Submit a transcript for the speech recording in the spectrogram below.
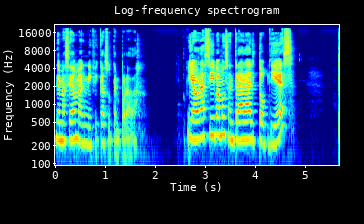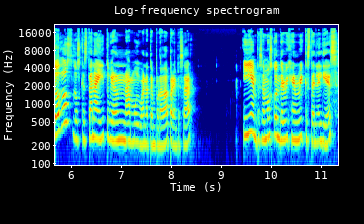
demasiado magníficas su temporada. Y ahora sí vamos a entrar al top 10. Todos los que están ahí tuvieron una muy buena temporada para empezar. Y empecemos con Derrick Henry, que está en el 10.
